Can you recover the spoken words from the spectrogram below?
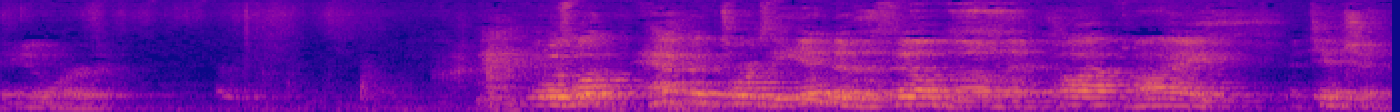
the N word. It was what happened towards the end of the film, though, that caught my attention.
